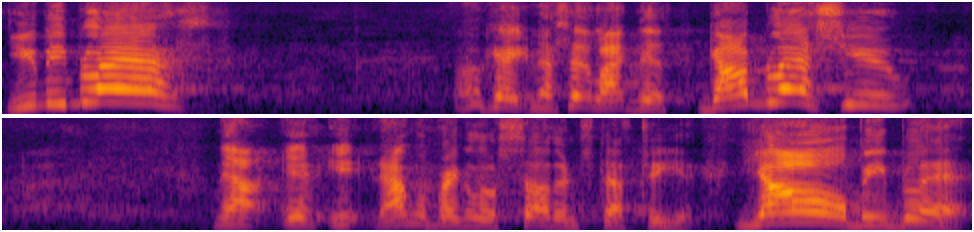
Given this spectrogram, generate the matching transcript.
You be blessed. Okay, now say it like this God bless you. Now, if, I'm going to bring a little southern stuff to you. Y'all be blessed.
